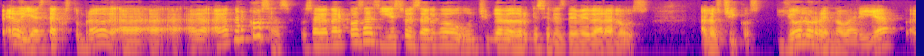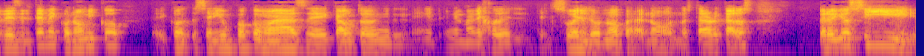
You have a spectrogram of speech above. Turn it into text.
pero ya está acostumbrado a, a, a, ganar cosas, o sea, a ganar cosas y eso es algo, un chip ganador que se les debe dar a los, a los chicos. Yo lo renovaría, desde el tema económico, eh, sería un poco más eh, cauto en el, en el manejo del, del, sueldo, ¿no? Para no, no estar ahorcados pero yo sí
